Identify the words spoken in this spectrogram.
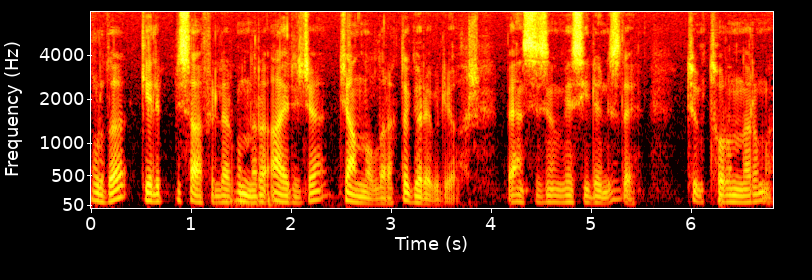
burada gelip misafirler bunları ayrıca canlı olarak da görebiliyorlar. Ben sizin vesilenizle tüm torunlarımı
